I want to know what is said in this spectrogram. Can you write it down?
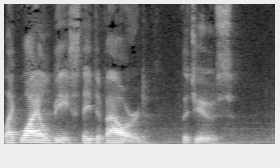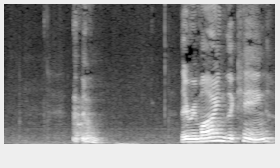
Like wild beasts, they devoured the Jews. they remind the king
